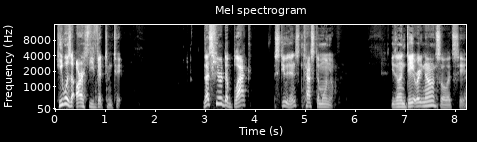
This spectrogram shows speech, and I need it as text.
He was an RSD victim too. Let's hear the black student's testimonial. He's on date right now, so let's see.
